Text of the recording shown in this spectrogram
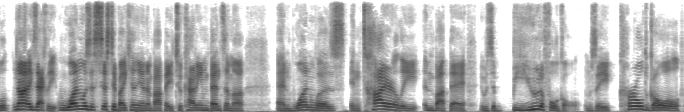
Well, not exactly. One was assisted by Kylian Mbappe to Karim Benzema and one was entirely Mbappe. It was a beautiful goal. It was a curled goal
